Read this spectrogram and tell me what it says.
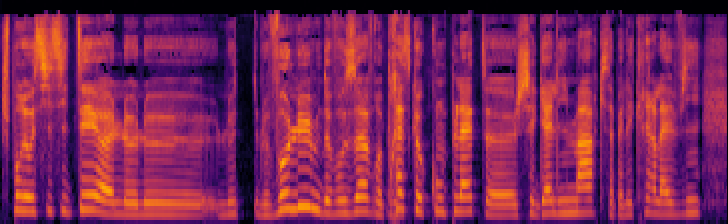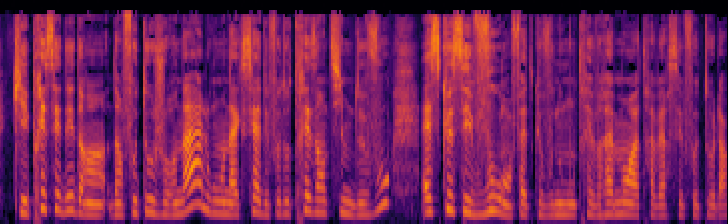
Je pourrais aussi citer euh, le, le, le, le volume de vos œuvres presque complètes euh, chez Gallimard qui s'appelle Écrire la vie, qui est précédé d'un photojournal où on a accès à des photos très intimes de vous. Est-ce que c'est vous en fait que vous nous montrez vraiment à travers ces photos-là?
